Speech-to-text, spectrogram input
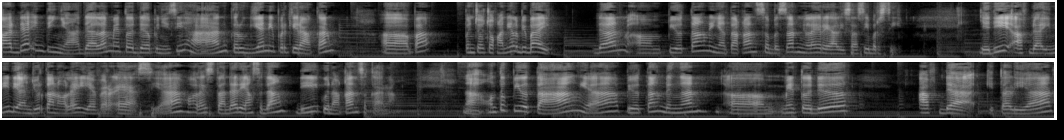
Pada intinya dalam metode penyisihan kerugian diperkirakan uh, apa pencocokannya lebih baik dan um, piutang dinyatakan sebesar nilai realisasi bersih. Jadi AFDA ini dianjurkan oleh IFRS ya, oleh standar yang sedang digunakan sekarang. Nah, untuk piutang ya, piutang dengan uh, metode AFDA kita lihat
